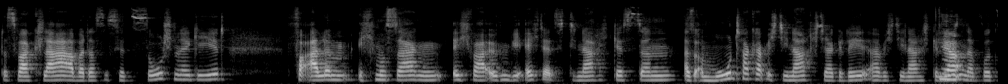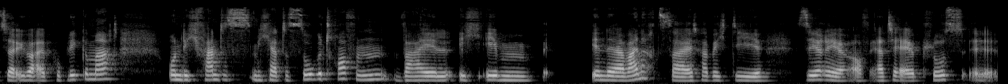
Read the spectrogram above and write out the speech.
Das war klar, aber dass es jetzt so schnell geht. Vor allem, ich muss sagen, ich war irgendwie echt, als ich die Nachricht gestern, also am Montag habe ich die Nachricht ja gelesen, habe ich die Nachricht gelesen, ja. da wurde es ja überall publik gemacht. Und ich fand es, mich hat es so getroffen, weil ich eben in der Weihnachtszeit habe ich die Serie auf RTL Plus äh,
